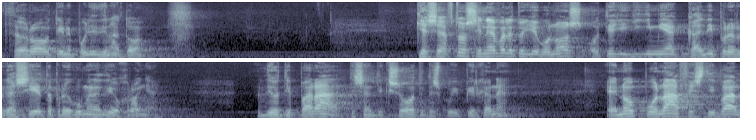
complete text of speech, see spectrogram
Θεωρώ ότι είναι πολύ δυνατό. Και σε αυτό συνέβαλε το γεγονός ότι έχει γίνει μια καλή προεργασία τα προηγούμενα δύο χρόνια. Διότι παρά τις αντικσοότητες που υπήρχαν, ενώ πολλά φεστιβάλ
